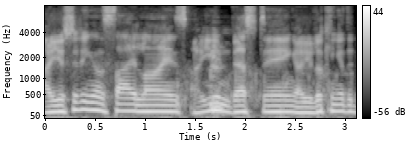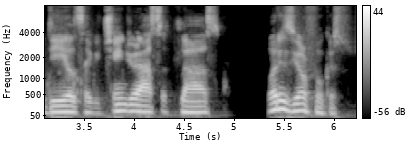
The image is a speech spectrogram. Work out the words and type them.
Are you sitting on the sidelines? Are you investing? Are you looking at the deals? Have you changed your asset class? What is your focus?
